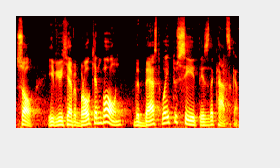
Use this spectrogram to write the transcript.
So if you have a broken bone, the best way to see it is the CAT scan.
